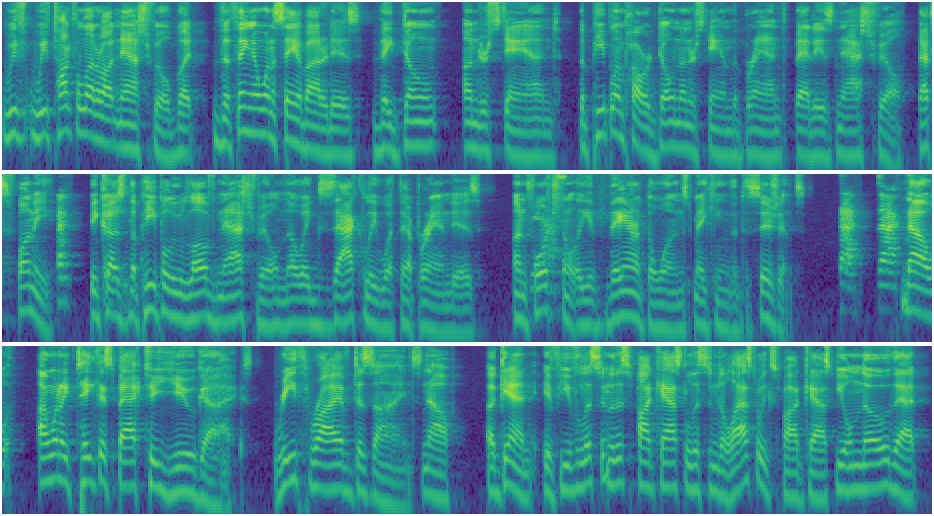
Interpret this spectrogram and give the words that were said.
We've we've talked a lot about Nashville, but the thing I want to say about it is they don't understand. The people in power don't understand the brand that is Nashville. That's funny because the people who love Nashville know exactly what that brand is. Unfortunately, they aren't the ones making the decisions. Exactly. Now, I want to take this back to you guys. Rethrive Designs. Now, again, if you've listened to this podcast, listened to last week's podcast, you'll know that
